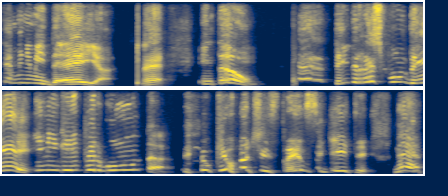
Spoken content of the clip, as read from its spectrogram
tem a mínima ideia. Né? Então, tem de responder e ninguém pergunta. O que eu acho estranho é o seguinte, né?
